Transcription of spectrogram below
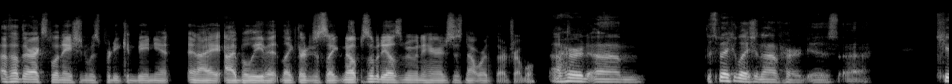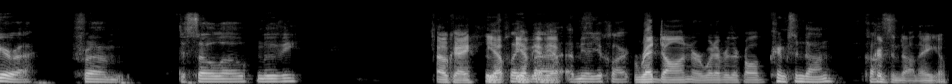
I thought their explanation was pretty convenient and I I believe it. Like they're just like, nope, somebody else is moving in here. It's just not worth our trouble. I heard um the speculation I've heard is uh Qi'ra from the Solo movie. Okay. Yep. played Yep. By Yep. Emilia Clarke, Red Dawn or whatever they're called. Crimson Dawn. close. Crimson Dawn. There you go.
